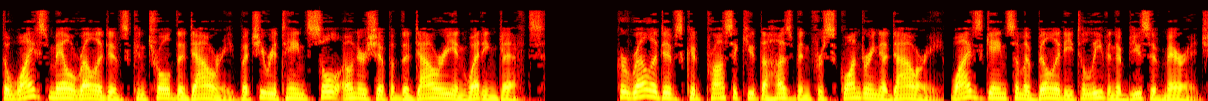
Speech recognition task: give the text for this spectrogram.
The wife's male relatives controlled the dowry but she retained sole ownership of the dowry and wedding gifts. Her relatives could prosecute the husband for squandering a dowry, wives gained some ability to leave an abusive marriage.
